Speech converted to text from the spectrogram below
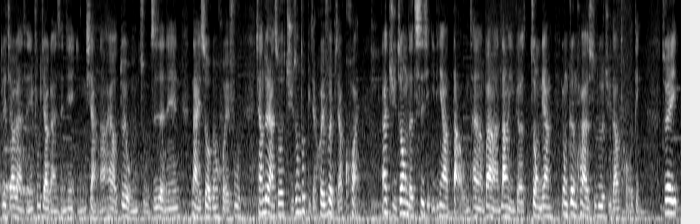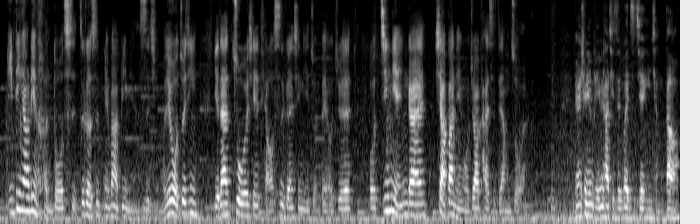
对交感神经、副交感神经的影响，然后还有对我们组织的那些耐受跟恢复，相对来说举重都比较恢复的比较快。那举重的刺激一定要大，我们才有办法让一个重量用更快的速度举到头顶。所以一定要练很多次，这个是没办法避免的事情。因为我最近也在做一些调试跟心理准备，我觉得我今年应该下半年我就要开始这样做了。因为训练频率它其实会直接影响到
